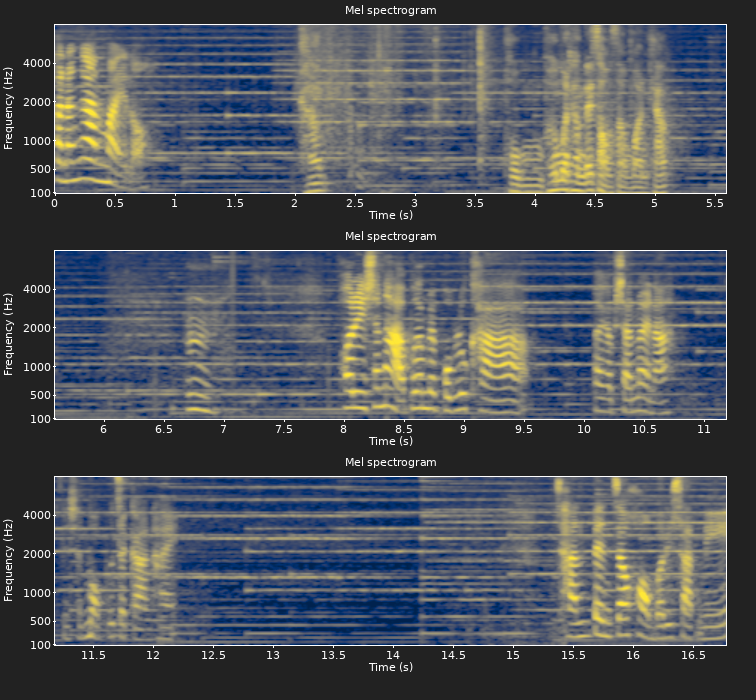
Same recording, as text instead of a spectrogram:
พนักงานใหม่เหรอ ครับ ผมเพิ่งมาทำได้สองสามวันครับ อืม พอดีฉันหาเพื่อนไปพบลูกค้า ไปกับฉันหน่อยนะ เดี๋ยวฉันบอกผู้จัดการให้ ฉันเป็นเจ้าของบริษัทนี้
